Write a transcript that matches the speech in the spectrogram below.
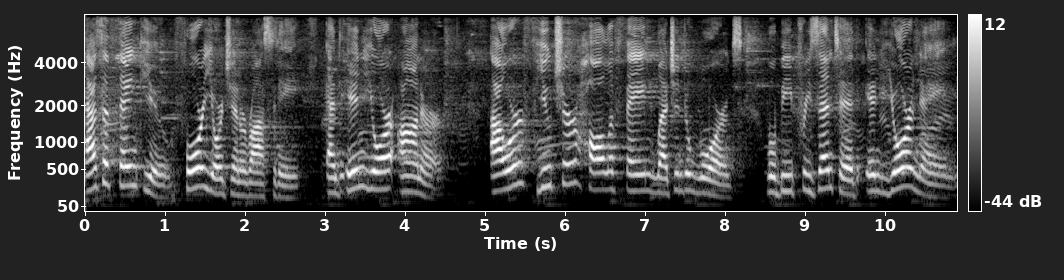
As a thank you for your generosity, and in your honor, our future Hall of Fame Legend Awards will be presented in your name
